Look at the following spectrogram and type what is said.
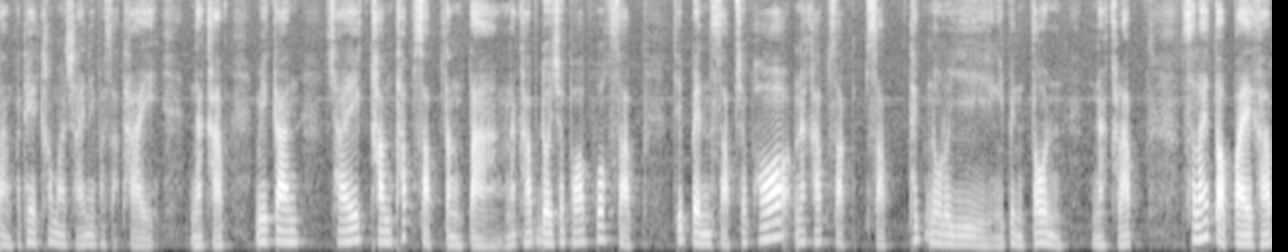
ต่างประเทศเข้ามาใช้ในภาษาไทยนะครับ มีการใช้คำทับศัพท์ต่างๆนะครับ โดยเฉพาะพวกศัพท์ที่เป็นศัพท์เฉพาะนะครับศัพท์เทคโนโลยีอย่างนี้เป็นต้นนะครับ สไลด์ต่อไปครับ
